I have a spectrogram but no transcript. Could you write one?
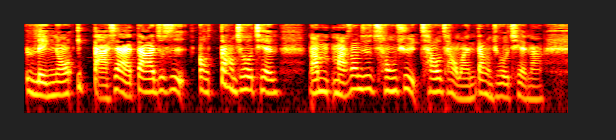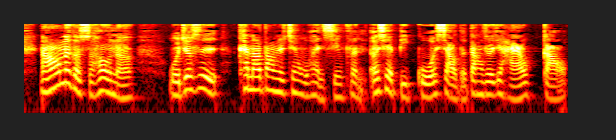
铃哦一打下来，大家就是哦荡秋千，然后马上就冲去操场玩荡秋千啊，然后那个时候呢。我就是看到荡秋千，我很兴奋，而且比国小的荡秋千还要高，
